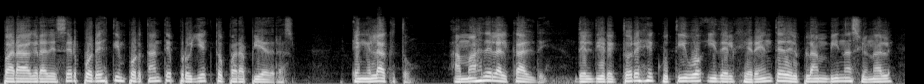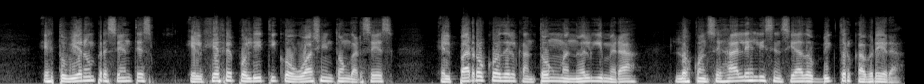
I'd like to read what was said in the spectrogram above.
para agradecer por este importante proyecto para Piedras. En el acto, a más del alcalde, del director ejecutivo y del gerente del Plan Binacional, estuvieron presentes el jefe político Washington Garcés, el párroco del cantón Manuel Guimerá, los concejales licenciados Víctor Cabrera,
